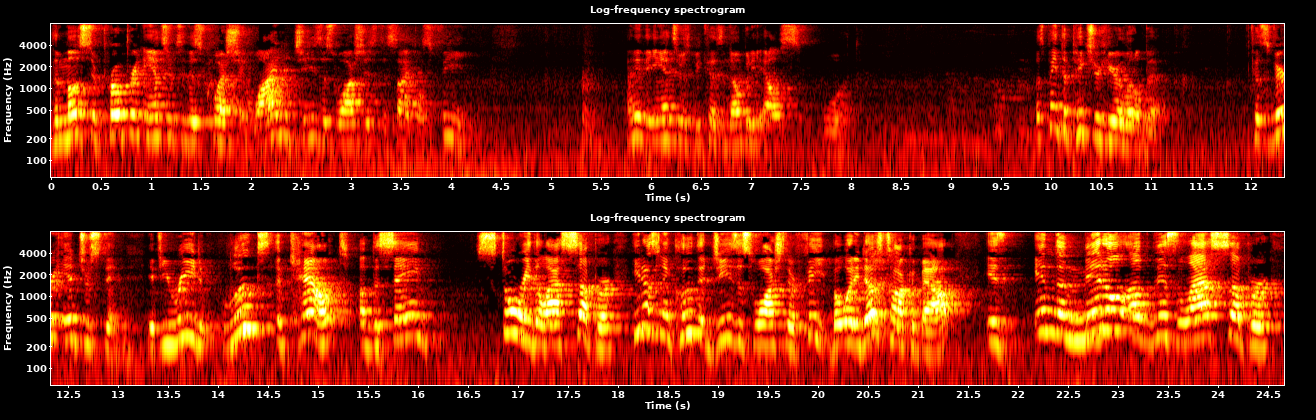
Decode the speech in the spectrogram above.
the most appropriate answer to this question, why did Jesus wash his disciples' feet, I think the answer is because nobody else would. Let's paint the picture here a little bit. Because it's very interesting. If you read Luke's account of the same story, the Last Supper, he doesn't include that Jesus washed their feet. But what he does talk about is in the middle of this Last Supper,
